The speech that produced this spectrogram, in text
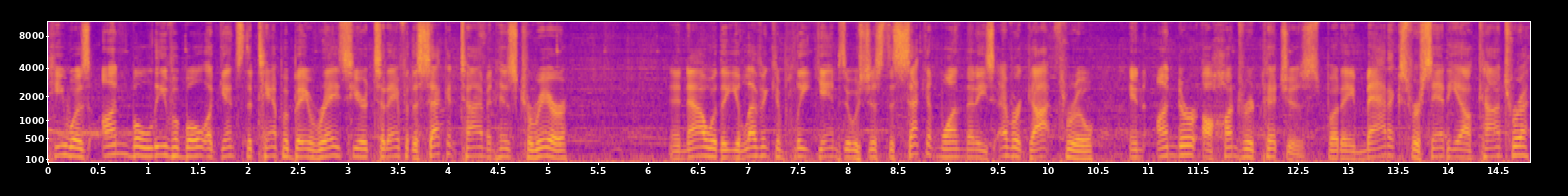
he was unbelievable against the Tampa Bay Rays here today for the second time in his career. And now with the 11 complete games, it was just the second one that he's ever got through in under 100 pitches. But a Maddux for Sandy Alcantara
